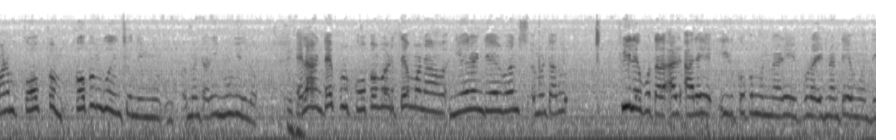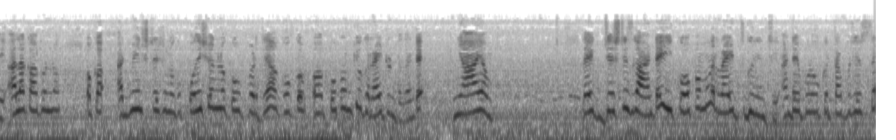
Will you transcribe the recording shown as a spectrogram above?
మనం కోపం కోపం గురించి ఉంది ఏమంటారు ఈ మూవీలో. ఎలా అంటే ఇప్పుడు కోపం పడితే మన నియర్ అండ్ డియర్ వన్స్ ఏమంటారు ఫీల్ అయిపోతారు. అరే- ఈ కోపంగా ఉన్నాడే ఇప్పుడు ఏంటంటే ఏమవుద్ది అలా కాకుండా ఒక అడ్మినిస్ట్రేషన్ ఒక పొజిషన్లో కోపడితే ఆ కోపం ఆ కోపంకి ఒక రైట్ ఉంటుంది. అంటే న్యాయం. లైక్ జస్టిస్గా అంటే ఈ కోపము రైట్స్ గురించి. అంటే ఇప్పుడు ఒక తప్పు చేస్తే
